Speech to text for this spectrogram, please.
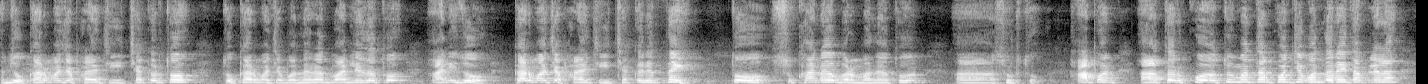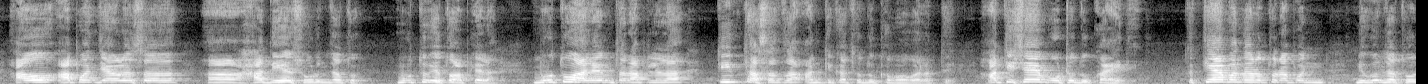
आणि जो कर्माच्या फळाची इच्छा करतो तो कर्माच्या बंधनात बांधला जातो. आणि जो कर्माच्या फळाची इच्छा करत नाही तो सुखानं ब्रह्मांडातून सुटतो. आपण तर को तुम्ही म्हणता कोणचे बंधन आहेत आपल्याला? अहो आपण ज्यावेळेस हा देह सोडून जातो मृत्यू येतो आपल्याला. मृत्यू आल्यानंतर आपल्याला तीन तासाचा अंतिकाचं दुःख भोगावं लागतं अतिशय मोठं दुःख आहे ते. तर त्या बंधनातून आपण निघून जातो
